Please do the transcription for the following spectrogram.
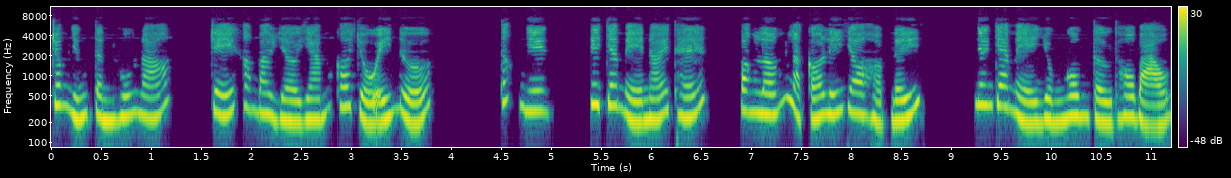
Trong những tình huống đó, trẻ không bao giờ dám có chủ ý nữa. Tất nhiên, khi cha mẹ nói thế, phần lớn là có lý do hợp lý. Nhưng cha mẹ dùng ngôn từ thô bạo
